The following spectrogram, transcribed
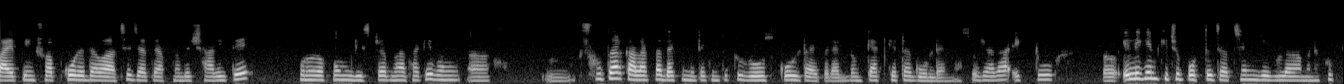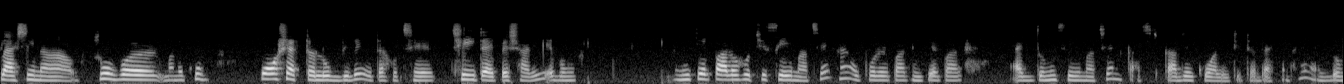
পাইপিং সব করে দেওয়া আছে যাতে আপনাদের শাড়িতে কোনো রকম ডিস্টার্ব না থাকে এবং সুতার কালারটা দেখেন, এটা কিন্তু একটু রোজ গোল্ড টাইপের একদম ক্যাটকেটা গোল্ডেন না। সো যারা একটু এলিগেন্ট কিছু পড়তে চাচ্ছেন, যেগুলা মানে খুব ফ্ল্যাশি না সোবার মানে খুব পশ একটা লুক দিবে, এটা হচ্ছে সেই টাইপের শাড়ি এবং নিচের পাড়ও হচ্ছে সেম আছে হ্যাঁ? উপরের পাড়, নিচের পাড় একদমই সেম আছে কাজ কাজের কোয়ালিটিটা দেখেন হ্যাঁ? একদম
